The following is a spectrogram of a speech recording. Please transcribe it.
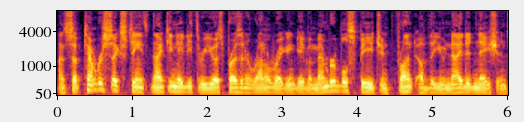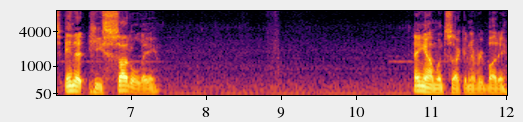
On September 16, 1983, U.S. President Ronald Reagan gave a memorable speech in front of the United Nations. In it, he subtly. Hang on one second, everybody.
